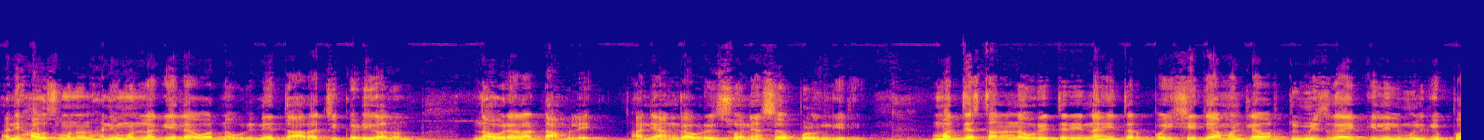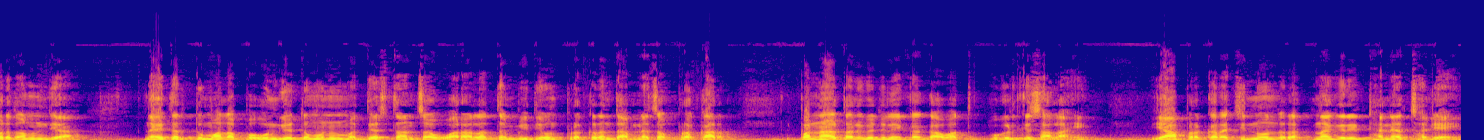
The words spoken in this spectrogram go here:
आणि हाऊस म्हणून हनीमूनला गेल्यावर नवरीने दाराची कडी घालून नवऱ्याला डांबले आणि अंगावरील सोन्यासह पळून गेली. मध्यस्थाना नवरी तरी नाही तर पैसे द्या म्हटल्यावर तुम्हीच गायब केलेली मुलगी परत आणून द्या. नाहीतर तुम्हाला बघून घेतो म्हणून मध्यस्थांचा वराला तंबी देऊन प्रकरण दाबण्याचा प्रकार पन्हाळ तालुक्यातील एका गावात उघडकीस आला आहे. या प्रकाराची नोंद रत्नागिरी ठाण्यात झाली आहे.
